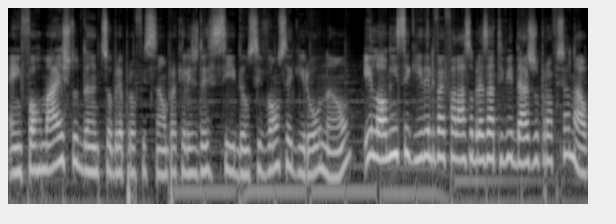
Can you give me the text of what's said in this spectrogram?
é informar estudantes sobre a profissão para que eles decidam se vão seguir ou não. E logo em seguida ele vai falar sobre as atividades do profissional.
